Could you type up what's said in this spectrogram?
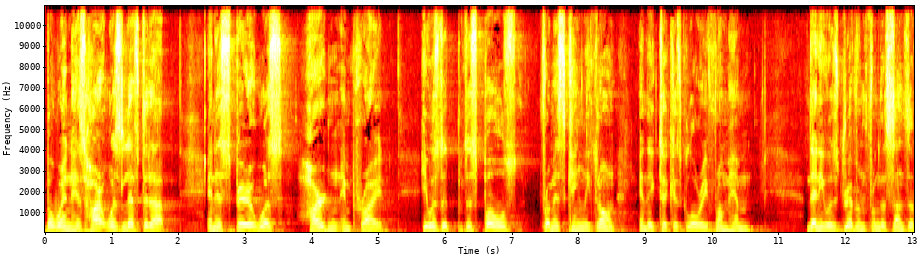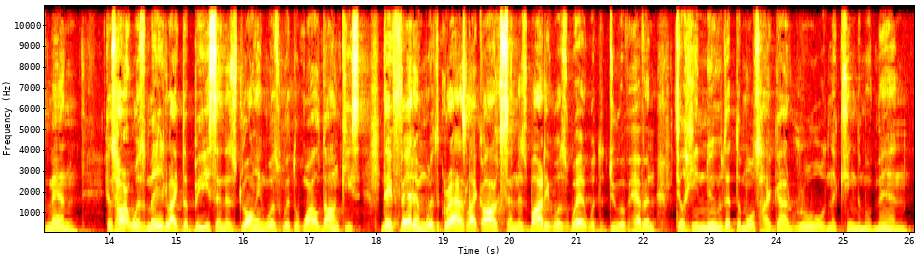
But when his heart was lifted up and his spirit was hardened in pride, he was disposed from his kingly throne, and they took his glory from him. Then he was driven from the sons of men his heart was made like the beasts, and his dwelling was with the wild donkeys. They fed him with grass like oxen, his body was wet with the dew of heaven, till he knew that the Most High God ruled in the kingdom of men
